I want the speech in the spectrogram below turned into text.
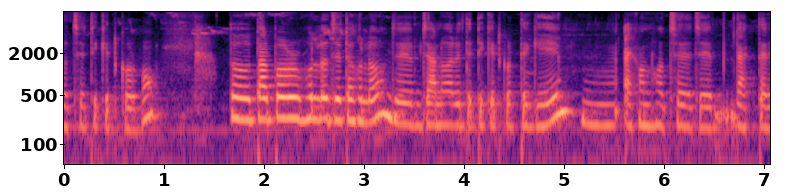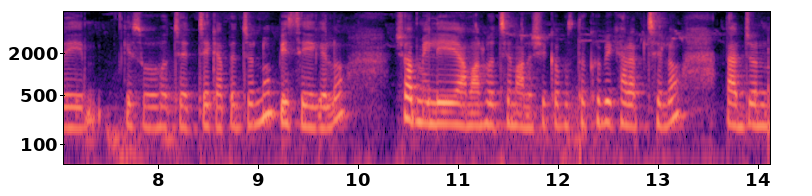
হচ্ছে টিকিট করব। তো তারপর হলো যেটা হলো যে, জানুয়ারিতে টিকিট করতে গিয়ে এখন হচ্ছে যে, ডাক্তারি কিছু হচ্ছে চেক আপের জন্য পিছিয়ে গেল। সব মিলিয়ে আমার হচ্ছে মানসিক অবস্থা খুবই খারাপ ছিল। তার জন্য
